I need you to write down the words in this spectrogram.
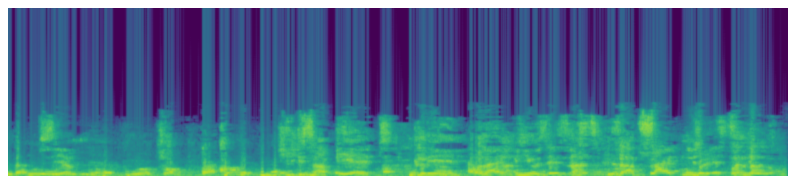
live news. See him. She disappeared. Clean. Live news. Is that, is that live news? When that?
